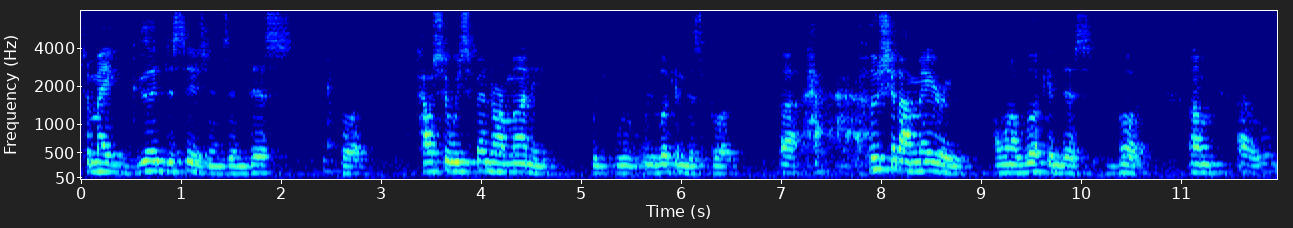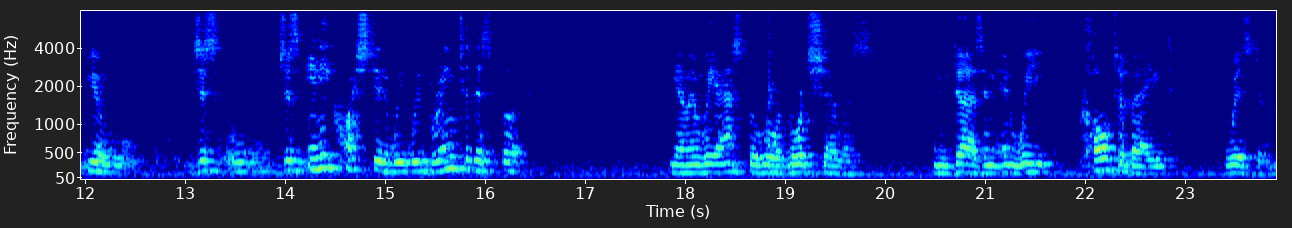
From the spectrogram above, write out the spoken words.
to make good decisions in this book. How should we spend our money? We, we, we look in this book. Uh, who should I marry? I want to look in this book. Um, uh, you know, just just any question we, we bring to this book. You know, and we ask the Lord, Lord, show us. And He does. And, and we cultivate wisdom.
